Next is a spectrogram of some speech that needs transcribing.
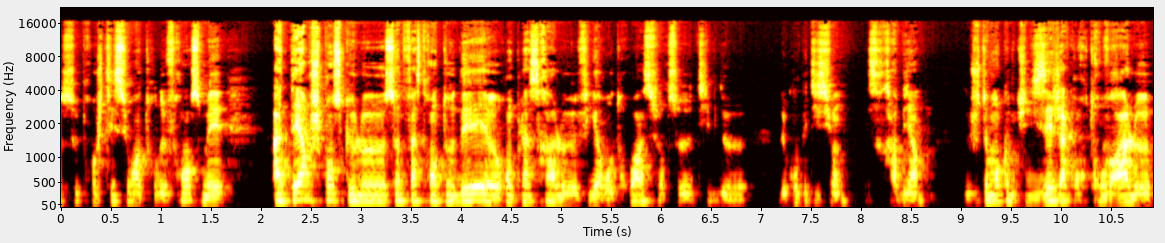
se, projeter sur un Tour de France. Mais à terme, je pense que le Sunfast 30 OD euh, remplacera le Figaro 3 sur ce type de, de compétition. Ce sera bien. Justement, comme tu disais, Jacques, on retrouvera le,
